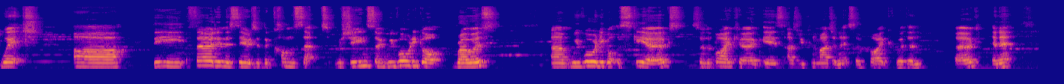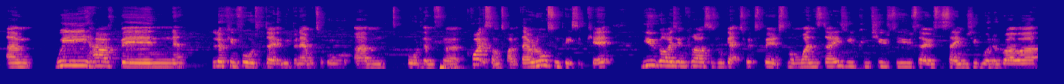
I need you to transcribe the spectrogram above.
which are the third in the series of the concept machines. So we've already got rowers, um, we've already got the ski ergs. So the bike erg is, as you can imagine, it's a bike with an erg in it. Um, we have been looking forward to the day that we've been able to or, um, order them for quite some time. They're an awesome piece of kit. You guys in classes will get to experience them on Wednesdays. You can choose to use those the same as you would a rower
